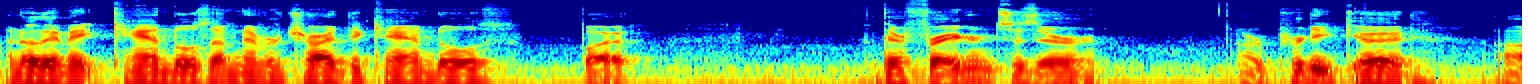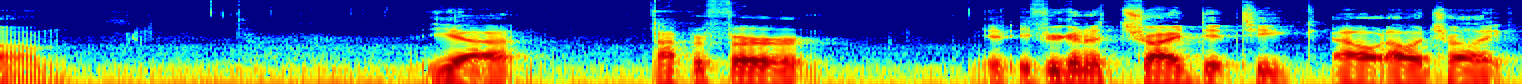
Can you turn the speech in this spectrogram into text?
I know they make candles. I've never tried the candles, but their fragrances are are pretty good. Um, yeah, I prefer if, if you're gonna try Diptyque out, I would try like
